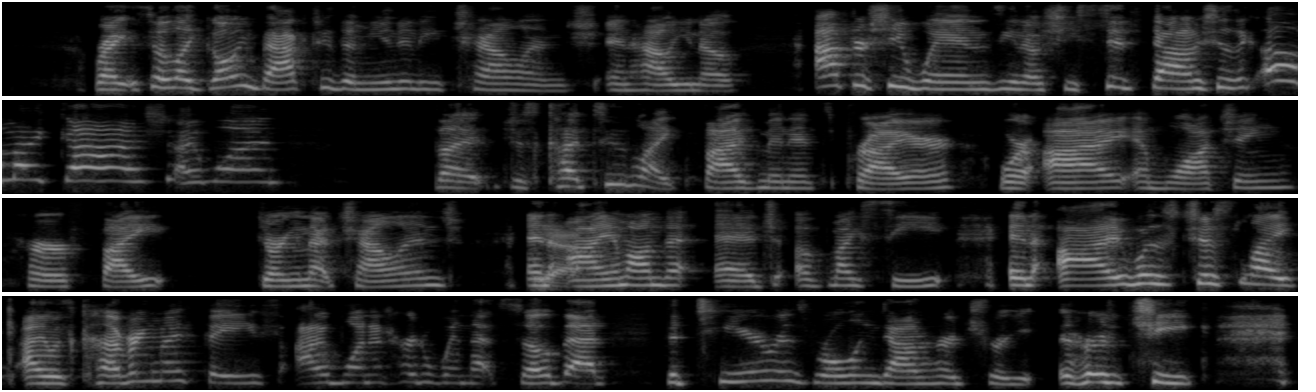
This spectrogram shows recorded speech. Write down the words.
Right. So like going back to the immunity challenge and how, you know, after she wins, you know, she sits down and she's like, "Oh my gosh, I won." But just cut to like 5 minutes prior where I am watching her fight during that challenge and Yeah. I am on the edge of my seat and I was just like I was covering my face. I wanted her to win that so bad. The tear is rolling down her tree her cheek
